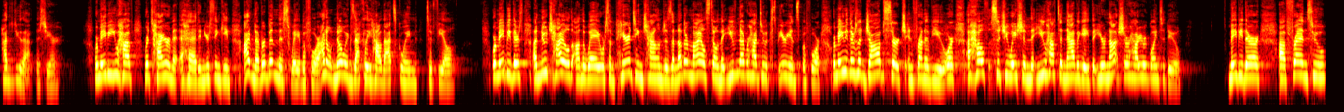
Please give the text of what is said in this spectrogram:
how to do that this year. Or maybe you have retirement ahead and you're thinking, I've never been this way before. I don't know exactly how that's going to feel. Or maybe there's a new child on the way, or some parenting challenges, another milestone that you've never had to experience before. Or maybe there's a job search in front of you, or a health situation that you have to navigate that you're not sure how you're going to do. Maybe there are uh, friends who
